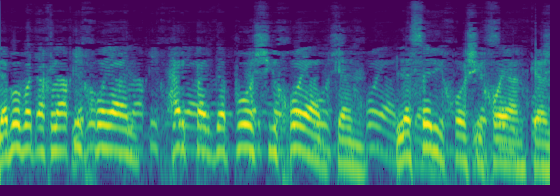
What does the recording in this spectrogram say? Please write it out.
لە بۆ بەدەخلاقی خۆیان هەر پەردە پۆشی خۆیان کەن لەسەری خۆشی خۆیان کەن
